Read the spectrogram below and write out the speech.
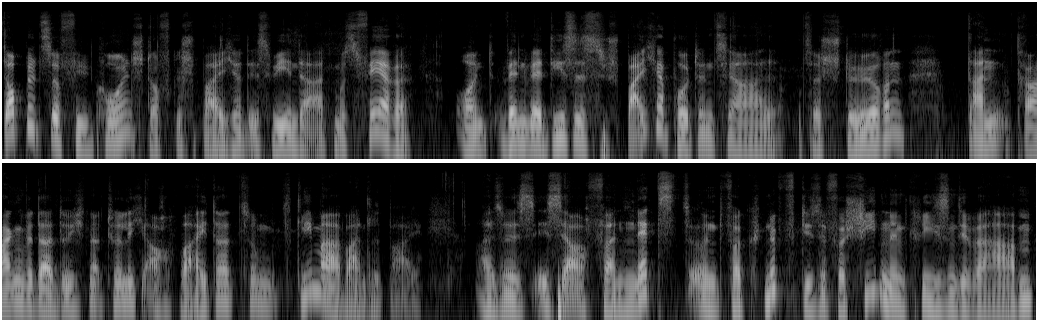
doppelt so viel Kohlenstoff gespeichert ist wie in der Atmosphäre. Und wenn wir dieses Speicherpotenzial zerstören, dann tragen wir dadurch natürlich auch weiter zum Klimawandel bei. Also es ist ja auch vernetzt und verknüpft, diese verschiedenen Krisen, die wir haben.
